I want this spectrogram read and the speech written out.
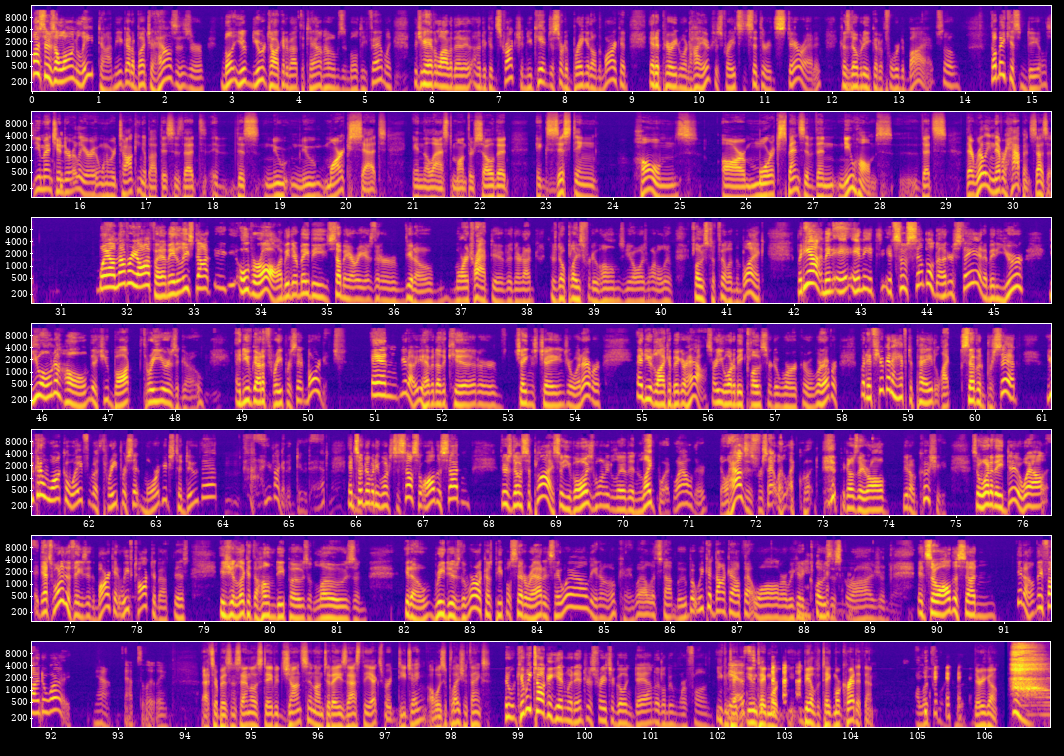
Plus, there's a long lead time. You've got a bunch of houses, or you you were talking about the townhomes and multifamily, but you have a lot of that under construction. You can't just sort of bring it on the market at a period when high interest rates and sit there and stare at it because mm-hmm. nobody can afford to buy it. So they'll make you some deals. You mentioned earlier when we were talking about this is that uh, this new new mark set in the last month or so that existing homes are more expensive than new homes. That's that really never happens, does it? Well, not very often. I mean, at least not eh, overall. I mean, there may be some areas that are, you know, more attractive and they're not, there's no place for new homes and you always want to live close to fill in the blank. But yeah, I mean, and it's, it's so simple to understand. I mean, you're, you own a home that you bought three years ago and you've got a 3% mortgage and, you know, you have another kid or things change or whatever and you'd like a bigger house or you want to be closer to work or whatever. But if you're going to have to pay like 7%, you're going to walk away from a 3% mortgage to do that? Nah, you're not going to do that. And so nobody wants to sell. So all of a sudden, there's no supply. So you've always wanted to live in Lakewood. Well, there are no houses for sale in Lakewood because they're all, you know, cushy. So what do they do? Well, that's one of the things in the market. We've talked about this is you look at the Home Depots and Lowe's and you know, redos the world because people sit around and say, well, you know, okay, well, let's not move, but we could knock out that wall or we could close this garage. And, and so all of a sudden, you know, they find a way. Yeah, absolutely. That's our business analyst, David Johnson, on today's Ask the Expert. DJ, always a pleasure. Thanks. Can we talk again when interest rates are going down? It'll be more fun. You can take, yes. you can take more, be able to take more credit then. I look forward to it. There you go.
